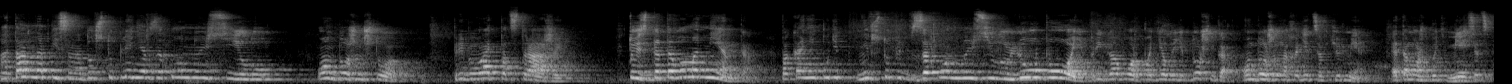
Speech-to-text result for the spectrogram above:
А там написано, до вступления в законную силу он должен что? Пребывать под стражей. То есть до того момента, пока не, будет, не вступит в законную силу любой приговор по делу Евдошенко, он должен находиться в тюрьме. Это может быть месяц,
